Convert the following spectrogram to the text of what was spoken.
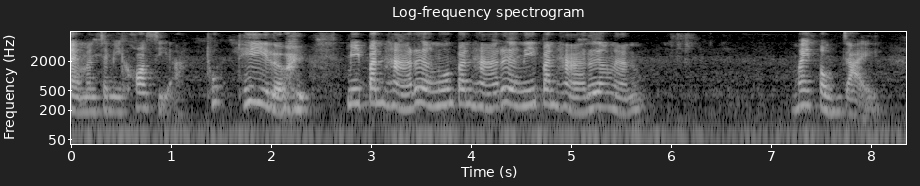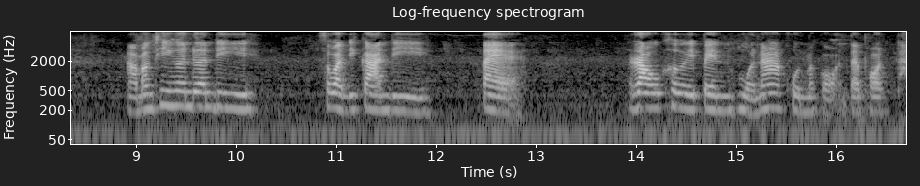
แต่มันจะมีข้อเสียทุกที่เลย มีปัญหาเรื่องนู้นปัญหาเรื่องนี้ปัญหาเรื่องนั้น ไม่ตรงใจอะบางทีเงินเดือนดี สวัสดิการดี แต่เราเคยเป็นหัวหน้าคนมาก่อน แต่พอท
